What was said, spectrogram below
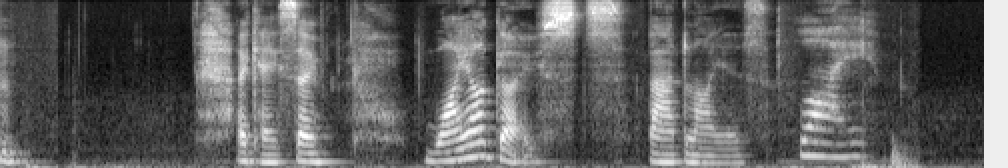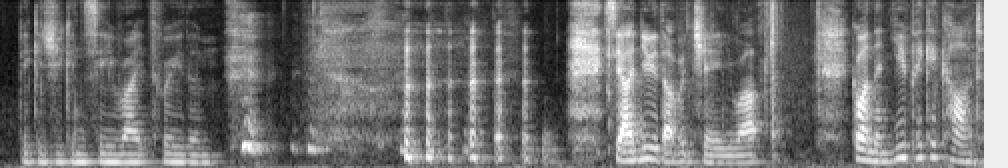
okay, so why are ghosts bad liars? Why? Because you can see right through them. see, I knew that would cheer you up. Go on then, you pick a card.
